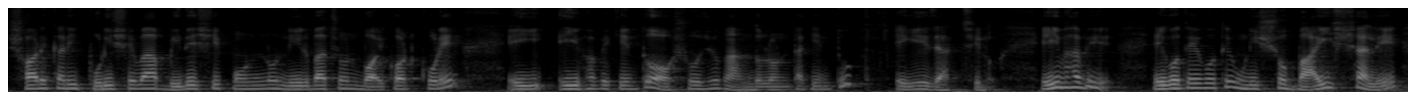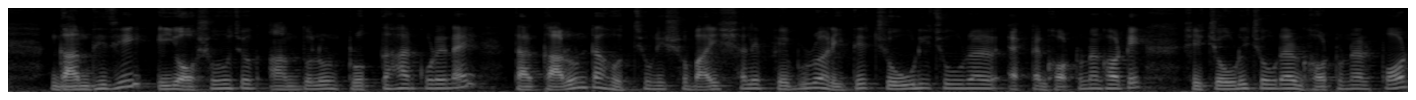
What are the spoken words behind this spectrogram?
সরকারি পরিষেবা, বিদেশি পণ্য নির্বাচন বয়কট করে এই, এইভাবে কিন্তু অসহযোগ আন্দোলনটা কিন্তু এগিয়ে যাচ্ছিল। এইভাবে এগোতে এগোতে উনিশশো বাইশ সালে গান্ধীজি এই অসহযোগ আন্দোলন প্রত্যাহার করে নেয়। তার কারণটা হচ্ছে উনিশশো বাইশ সালে ফেব্রুয়ারিতে চৌরি চৌরার একটা ঘটনা ঘটে। সেই চৌরি চৌরার ঘটনার পর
